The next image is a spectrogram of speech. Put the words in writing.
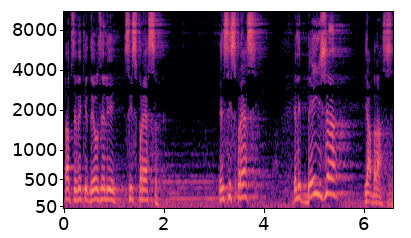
Sabe, você vê que Deus ele se expressa. Ele se expressa. Ele beija e abraça.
